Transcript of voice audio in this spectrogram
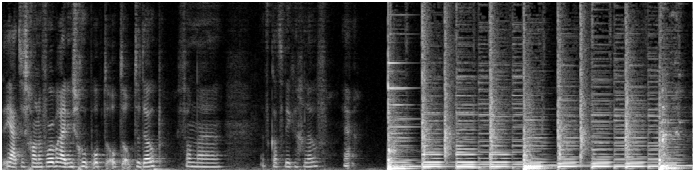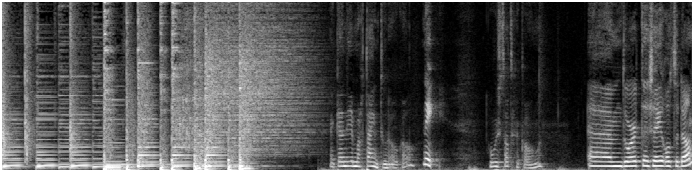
ja, het is gewoon een voorbereidingsgroep op de, op de, op de doop van het katholieke geloof. Ja. En kende je Martijn toen ook al? Nee, Hoe is dat gekomen? Ehm, door TC Rotterdam.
